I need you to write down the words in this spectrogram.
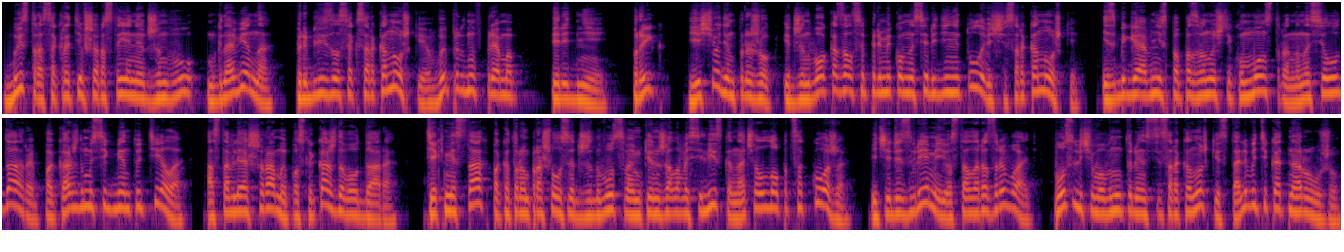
Быстро сокративший расстояние Джинву, мгновенно приблизился к сороконожке, выпрыгнув прямо перед ней. Прыг, еще один прыжок, и Джинву оказался прямиком на середине туловища сороконожки. Избегая вниз по позвоночнику монстра, наносил удары по каждому сегменту тела, оставляя шрамы после каждого удара. В тех местах, по которым прошелся Джинву своим кинжалом Василиска, начала лопаться кожа, и через время ее стало разрывать, после чего внутренности сороконожки стали вытекать наружу.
